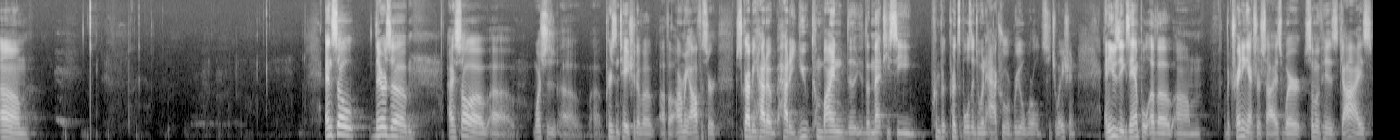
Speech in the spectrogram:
Um, and so there's a, I saw a, a watched a, a, presentation of a of an army officer describing how to how to you combine the the METTC principles into an actual real world situation, and he used the example of a um, a training exercise where some of his guys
